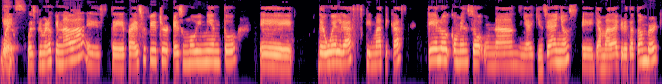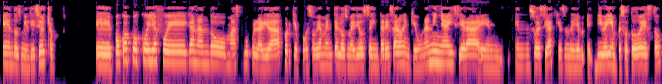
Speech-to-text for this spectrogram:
bueno, pues primero que nada, este Fridays for Future es un movimiento eh, de huelgas climáticas que lo comenzó una niña de 15 años eh, llamada Greta Thunberg en 2018. Eh, poco a poco ella fue ganando más popularidad porque pues obviamente los medios se interesaron en que una niña hiciera en, en Suecia, que es donde ella vive y empezó todo esto,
